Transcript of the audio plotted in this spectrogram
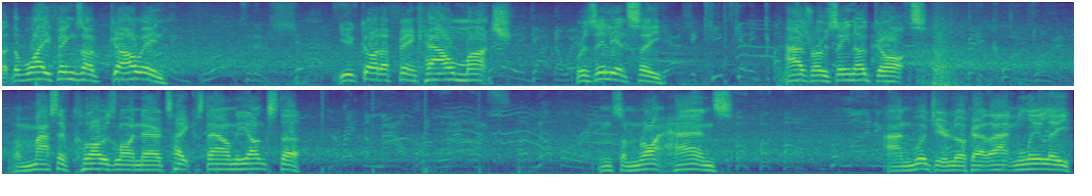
But the way things are going, you've got to think how much resiliency has Rosina got. A massive clothesline there takes down the youngster. And some right hands. And would you look at that, Lily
